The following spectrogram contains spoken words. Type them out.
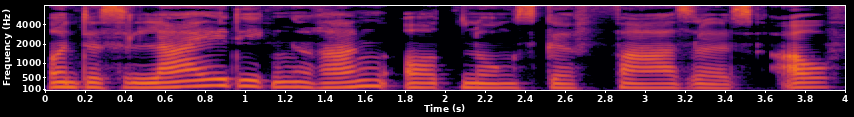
und des leidigen Rangordnungsgefasels auf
